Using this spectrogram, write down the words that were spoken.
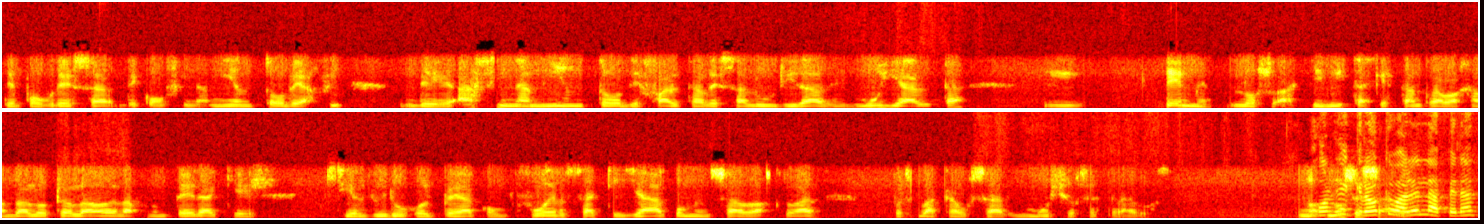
de pobreza, de confinamiento, de, de hacinamiento, de falta de salubridad es muy alta y temen los activistas que están trabajando al otro lado de la frontera que si el virus golpea con fuerza, que ya ha comenzado a actuar, pues va a causar muchos estragos. No, Jorge, creo que vale la pena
